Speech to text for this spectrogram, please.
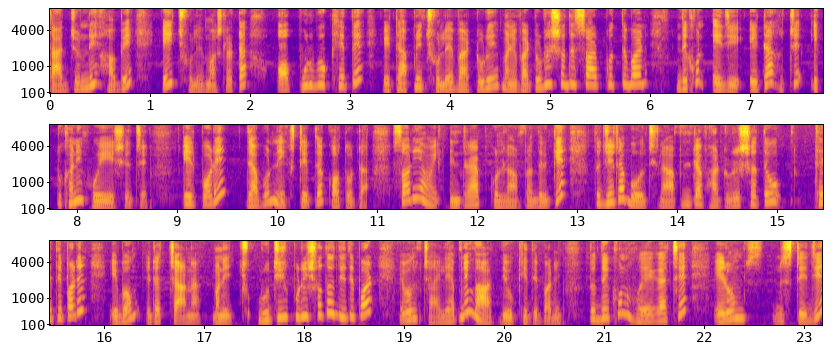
তার জন্যেই হবে এই ছোলে মশলাটা অপূর্ব খেতে, এটা আপনি ছোলে বাটুরে মানে বাটুরের সাথে সার্ভ করতে পারেন। দেখুন, এই যে এটা হচ্ছে একটুখানি হয়ে এসেছে। এরপরে যাব নেক্সট স্টেপটা কতটা? সরি আমি ইন্টারাপ্ট করলাম আপনাদেরকে। তো যেটা বলছিলাম, আপনি এটা ভাটুরের সাথেও খেতে পারেন এবং এটা চানা মানে লুচি পুরির সাথেও দিতে পারেন এবং চাইলে আপনি ভাত দিয়েও খেতে পারেন। তো দেখুন, হয়ে গেছে। এরম স্টেজে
